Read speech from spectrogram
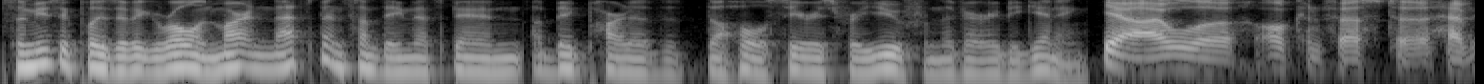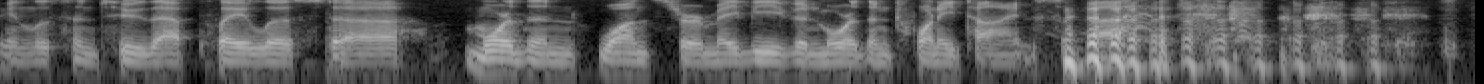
So music plays a big role. And Martin, that's been something that's been a big part of the, the whole series for you from the very beginning. Yeah, I will. Uh, I'll confess to having listened to that playlist uh, more than once, or maybe even more than twenty times.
